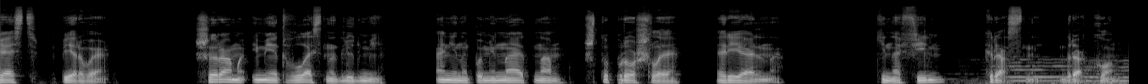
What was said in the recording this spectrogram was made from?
Часть первая. Шрамы имеют власть над людьми. Они напоминают нам, что прошлое реально. Кинофильм «Красный дракон».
